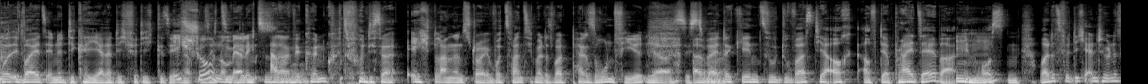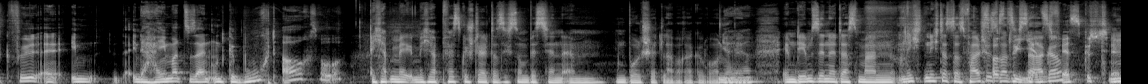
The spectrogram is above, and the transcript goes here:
Mu- War jetzt eh nicht die Karriere, die ich für dich gesehen Ich habe. schon, muss ich um ehrlich zu Aber sagen. wir können kurz von dieser echt langen Story, wo 20 Mal das Wort Person fiel, Ja, äh, weitergehen zu, du warst ja auch auf der Pride selber Mhm. im Osten. War das für dich ein schönes Gefühl, äh, im, in der Heimat zu sein und gebucht auch so? Ich habe mich hab festgestellt, dass ich so ein bisschen ähm, ein Bullshit-Laberer geworden Ja, bin. ja. In dem Sinne, dass man, nicht, nicht dass das falsch ist, was ich sage. festgestellt?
